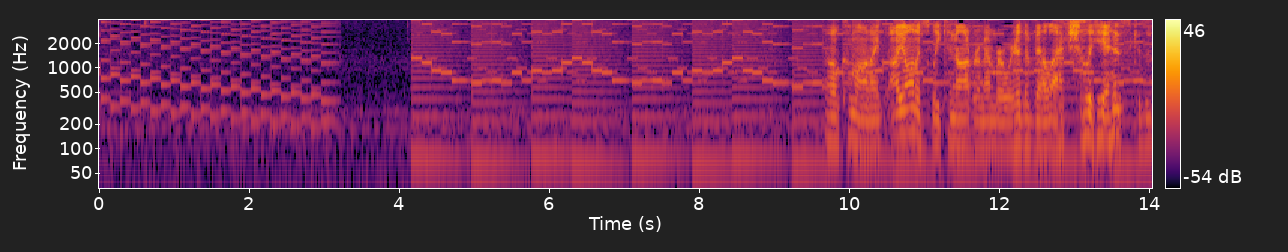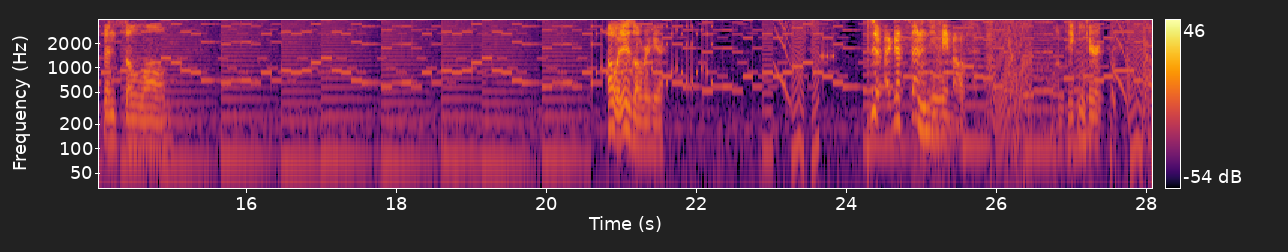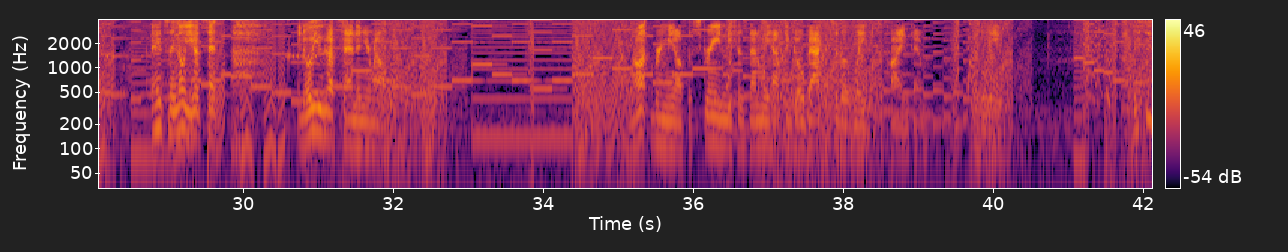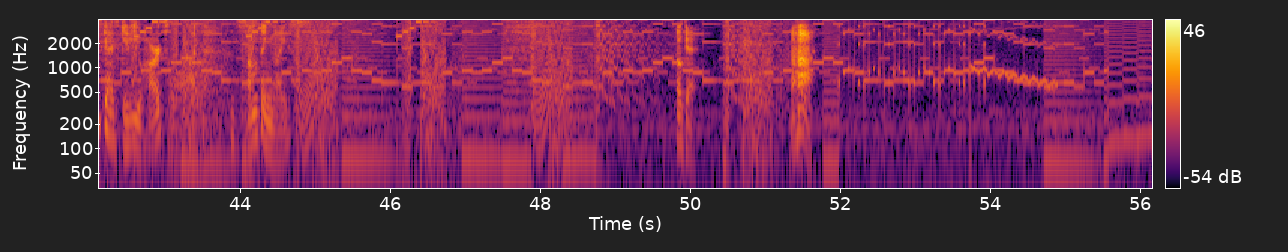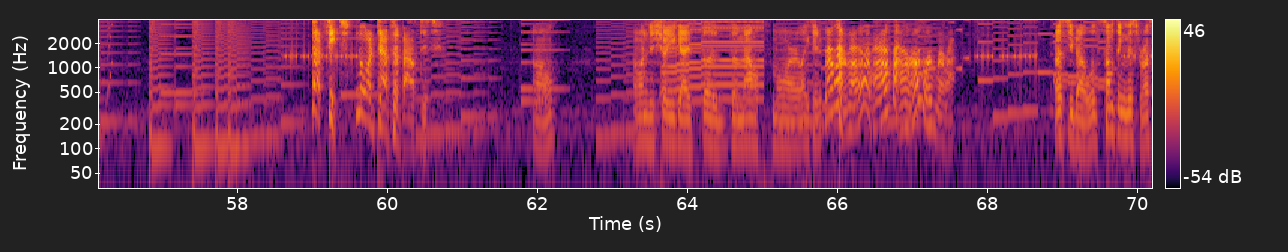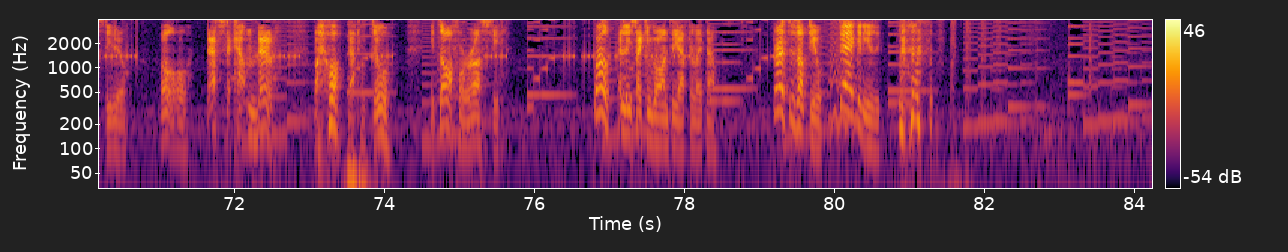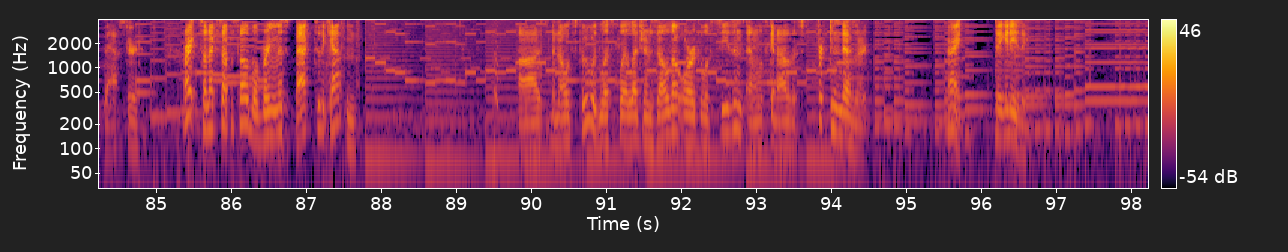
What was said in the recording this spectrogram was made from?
Oh, come on. I, I honestly cannot remember where the bell actually is, because it's been so long. Oh, it is over here. I got sand in my mouth. Well, I'm taking care of... It's, I know you got sand... I know you got sand in your mouth. Bring me off the screen because then we have to go back to the lake to find him, I believe. At least these guys give you hearts a lot. It's something nice. Okay. Aha! That's it! No doubt about it! Oh. Wanted to show you guys the, the mouth more like it. Rusty Bell, will something this rusty do? Uh oh, that's the Captain Bell. I hope that'll do. It's awful rusty. Well, at least I can go on to the afterlife now. The is up to you. Take it easy. Bastard. Alright, so next episode we'll bring this back to the captain. Uh, it's been Alex Foo with Let's Play Legend of Zelda Oracle of Seasons, and let's get out of this frickin' desert. Alright, take it easy.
